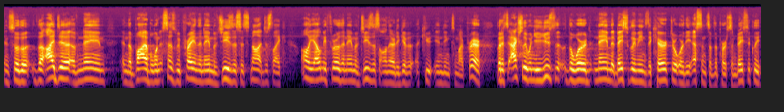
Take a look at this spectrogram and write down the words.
And so the, the idea of name in the Bible, when it says we pray in the name of Jesus, it's not just like, oh, yeah, let me throw the name of Jesus on there to give a cute ending to my prayer. But it's actually, when you use the, the word name, it basically means the character or the essence of the person. Basically,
